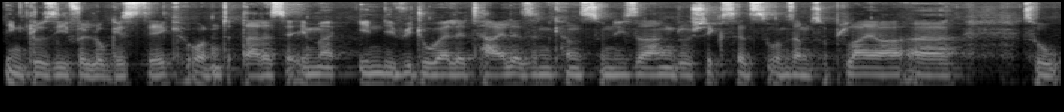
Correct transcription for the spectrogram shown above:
inklusive Logistik. Und da das ja immer individuelle Teile sind, kannst du nicht sagen, du schickst jetzt unserem Supplier äh, so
